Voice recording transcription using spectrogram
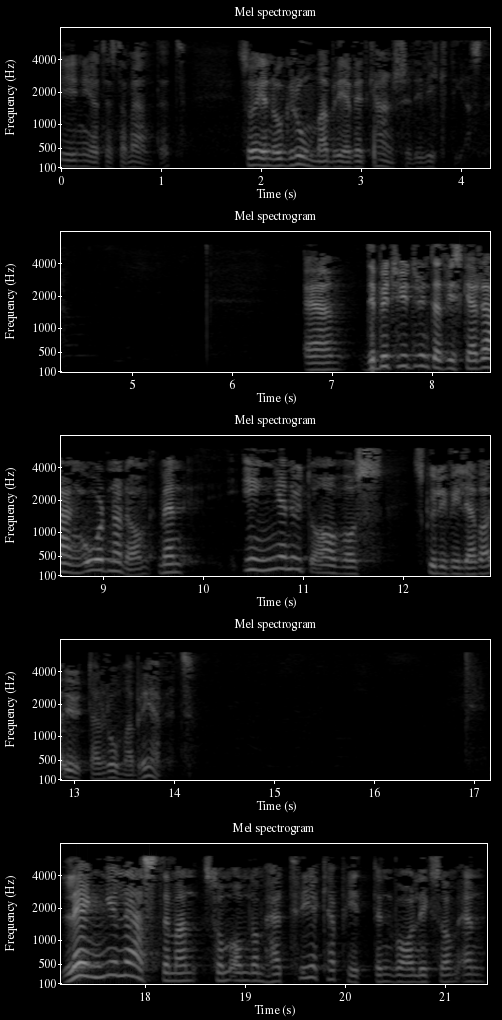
i nya testamentet så är nog romarbrevet kanske det viktigaste. Eh, det betyder inte att vi ska rangordna dem men ingen utav oss skulle vilja vara utan romarbrevet länge läste man som om de här tre kapitlen var liksom en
